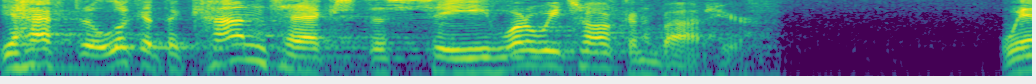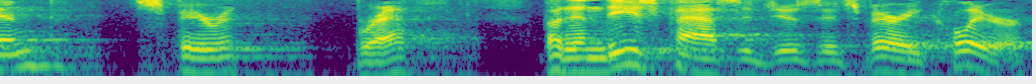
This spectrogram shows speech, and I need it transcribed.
you have to look at the context to see what are we talking about here? Wind, spirit, breath. But in these passages, it's very clear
